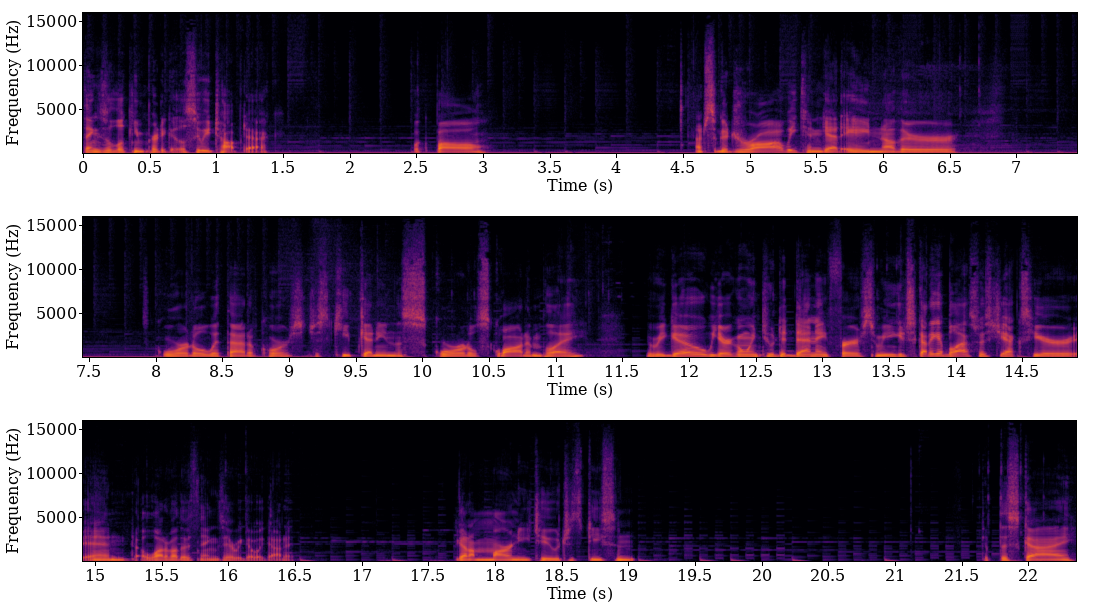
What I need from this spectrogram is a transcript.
things are looking pretty good. Let's see we top deck. Quick Ball. That's a good draw. We can get another Squirtle with that, of course. Just keep getting the Squirtle squad in play. Here we go. We are going to Dedenne first. We just got to get Blastoise GX here and a lot of other things. There we go. We got it. We got a Marnie too, which is decent. Get this guy.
